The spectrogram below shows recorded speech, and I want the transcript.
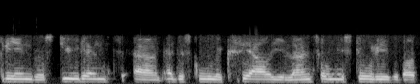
friends or students um, at the school excel, you learn so many stories about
